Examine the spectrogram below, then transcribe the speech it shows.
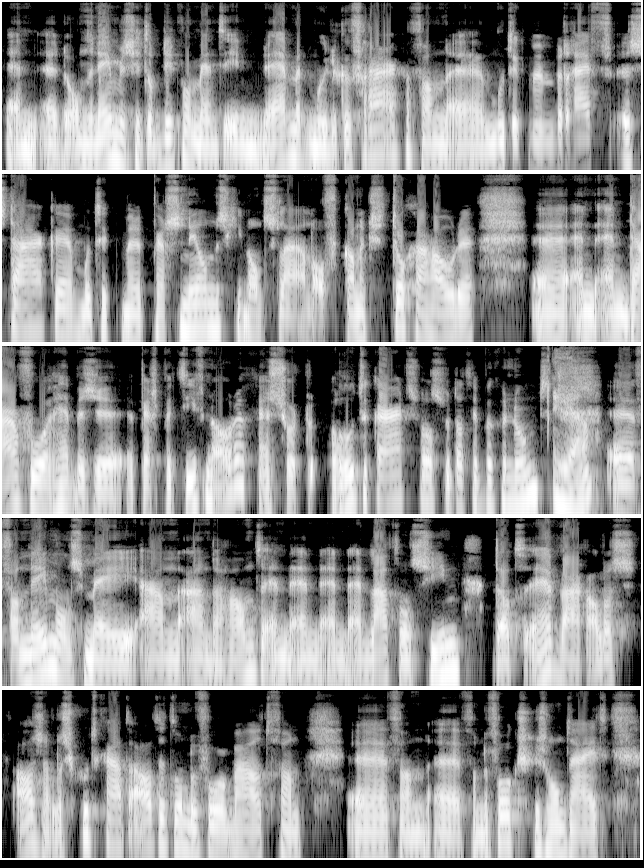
En de ondernemers zitten op dit moment in, hè, met moeilijke vragen van moet ik mijn bedrijf staken, moet ik mijn personeel misschien ontslaan of kan ik ze toch houden? en, en daarvoor hebben ze perspectief nodig, een soort routekaart zoals we dat hebben genoemd. Ja. van neem ons mee aan, aan de hand en, en, en, en laat ons zien dat hè, waar alles, als alles goed gaat, altijd onder voorbehoud van, van, van de volksgezondheid,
